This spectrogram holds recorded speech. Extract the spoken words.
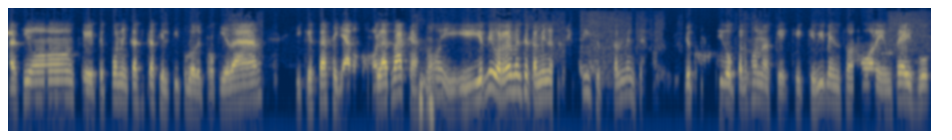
relación, que te ponen casi casi el título de propiedad, y que está sellado como las vacas, ¿no? Y, y digo, realmente también es ficticio totalmente, ¿no? Yo he conocido personas que, que, que, viven su amor en Facebook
